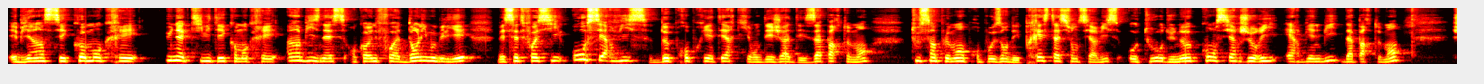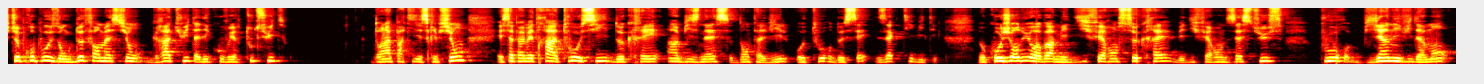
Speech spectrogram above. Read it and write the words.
eh bien, c'est comment créer une activité, comment créer un business, encore une fois dans l'immobilier, mais cette fois-ci au service de propriétaires qui ont déjà des appartements, tout simplement en proposant des prestations de services autour d'une conciergerie Airbnb d'appartements. Je te propose donc deux formations gratuites à découvrir tout de suite dans la partie description et ça permettra à toi aussi de créer un business dans ta ville autour de ces activités. Donc aujourd'hui, on va voir mes différents secrets, mes différentes astuces pour bien évidemment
